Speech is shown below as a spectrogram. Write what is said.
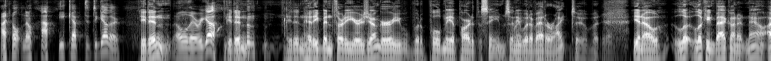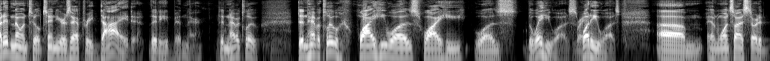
I don't know how he kept it together. He didn't. Oh, there we go. He didn't. he didn't. Had he been 30 years younger, he would have pulled me apart at the seams, and he would have had a right to. But, you know, loo- looking back on it now, I didn't know until 10 years after he died that he'd been there. Didn't have a clue. Didn't have a clue why he was, why he was the way he was, Right. what he was. Um, and once I started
